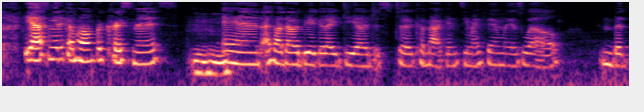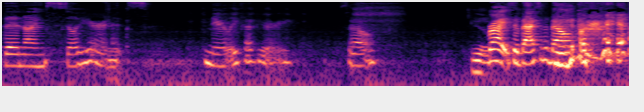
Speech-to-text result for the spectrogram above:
he asked me to come home for Christmas, hmm and I thought that would be a good idea just to come back and see my family as well. But then I'm still here, and it's nearly February. So, yeah. right, so back to the bowel program.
